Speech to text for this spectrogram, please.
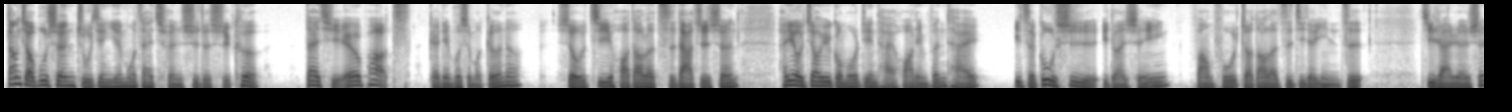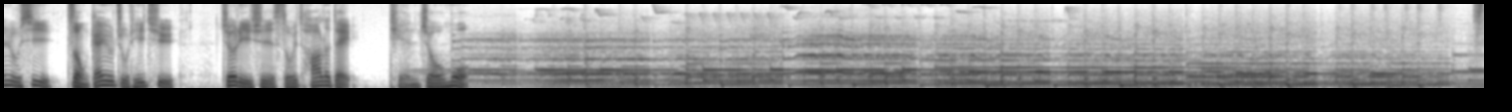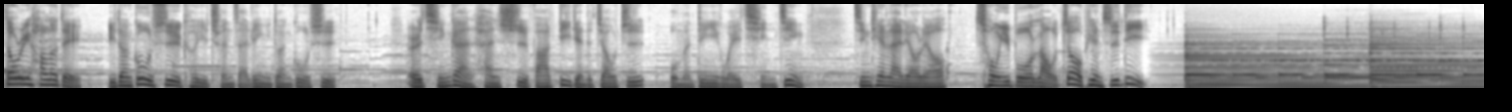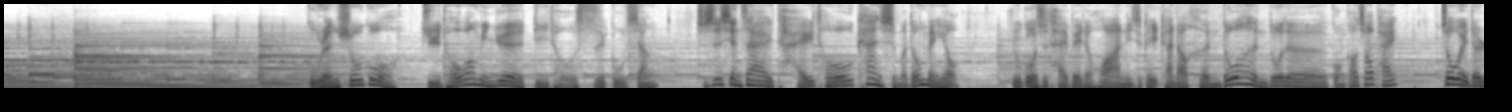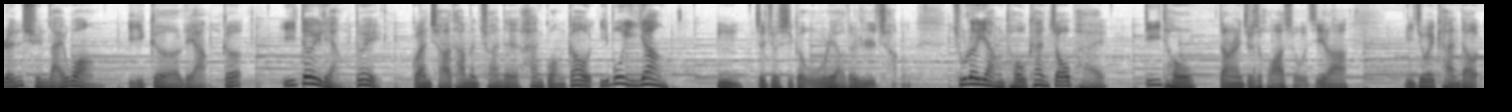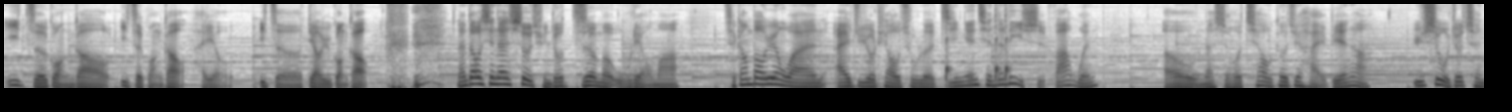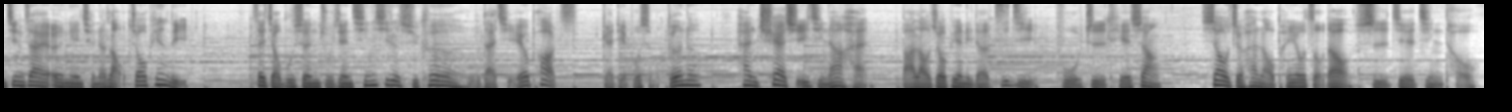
当脚步声逐渐淹没在城市的时刻，戴起 AirPods，该点播什么歌呢？手机滑到了慈大之声，还有教育广播电台花莲分台，一则故事，一段声音，仿佛找到了自己的影子。既然人生如戏，总该有主题曲。这里是 Sweet Holiday，甜周末。Story Holiday，一段故事可以承载另一段故事，而情感和事发地点的交织，我们定义为情境。今天来聊聊冲一波老照片之地。古人说过：“举头望明月，低头思故乡。”只是现在抬头看什么都没有。如果是台北的话，你是可以看到很多很多的广告招牌。周围的人群来往，一个两个，一对两对，观察他们穿的和广告一不一样。嗯，这就是个无聊的日常。除了仰头看招牌，低头当然就是划手机啦。你就会看到一则广告，一则广告，还有一则钓鱼广告。难道现在社群都这么无聊吗？才刚抱怨完，IG 又跳出了几年前的历史发文。哦，那时候翘课去海边啊。于是我就沉浸在二年前的老照片里，在脚步声逐渐清晰的时刻，我戴起 AirPods，该点播什么歌呢？和 Chash 一起呐喊，把老照片里的自己复制贴上，笑着和老朋友走到世界尽头。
